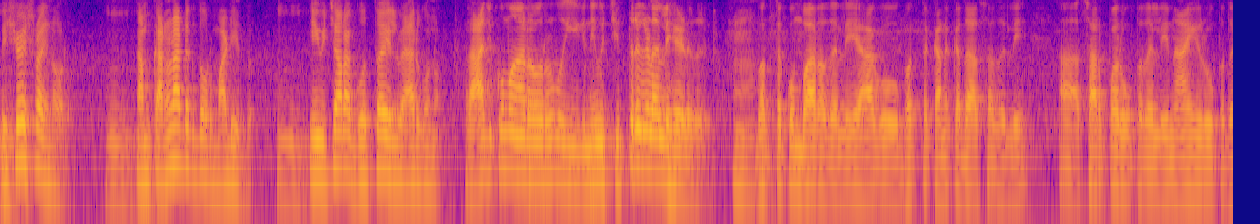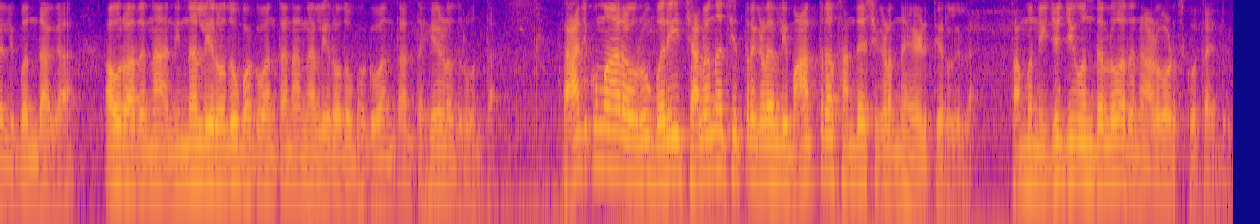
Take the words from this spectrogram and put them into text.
ವಿಶ್ವೇಶ್ವರಯ್ಯನವರು. ನಮ್ಮ ಕರ್ನಾಟಕದವ್ರು ಮಾಡಿದ್ದು. ಈ ವಿಚಾರ ಗೊತ್ತೋ ಇಲ್ವ ಯಾರಿಗೂ ರಾಜ್ಕುಮಾರ್ ಅವರು ಈಗ ನೀವು ಚಿತ್ರಗಳಲ್ಲಿ ಹೇಳಿದ್ರಿ. ಭಕ್ತ ಕುಂಬಾರದಲ್ಲಿ ಹಾಗೂ ಭಕ್ತ ಕನಕದಾಸದಲ್ಲಿ ಸರ್ಪ ರೂಪದಲ್ಲಿ ನಾಯಿ ರೂಪದಲ್ಲಿ ಬಂದಾಗ ಅವರು ಅದನ್ನು ನಿನ್ನಲ್ಲಿರೋದು ಭಗವಂತ ನನ್ನಲ್ಲಿರೋದು ಭಗವಂತ ಅಂತ ಹೇಳಿದ್ರು ಅಂತ. ರಾಜ್ಕುಮಾರ್ ಅವರು ಬರೀ ಚಲನಚಿತ್ರಗಳಲ್ಲಿ ಮಾತ್ರ ಸಂದೇಶಗಳನ್ನು ಹೇಳ್ತಿರಲಿಲ್ಲ. ತಮ್ಮ ನಿಜ ಜೀವನದಲ್ಲೂ ಅದನ್ನು ಅಳವಡಿಸ್ಕೋತಾ ಇದ್ರು.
